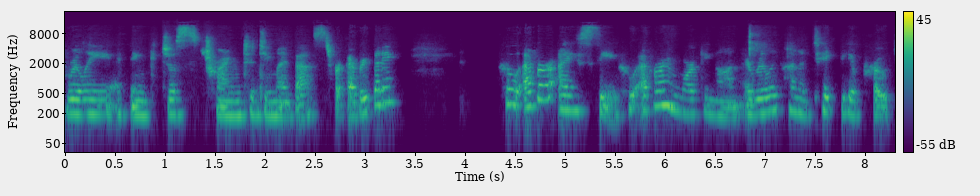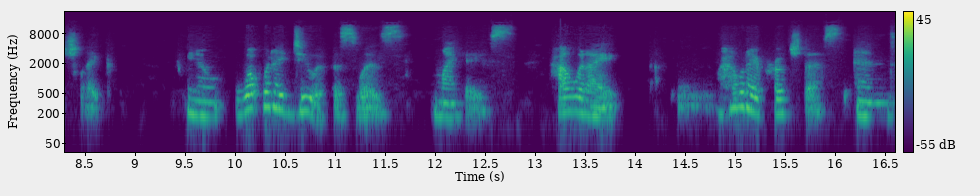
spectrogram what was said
really, I think just trying to do my best for everybody. Whoever I see, whoever I'm working on, I really kind of take the approach like, you know, what would I do if this was my face? How would I how would I approach this? And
